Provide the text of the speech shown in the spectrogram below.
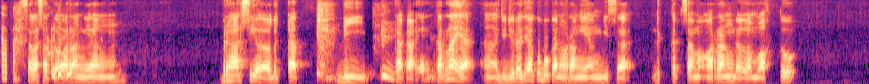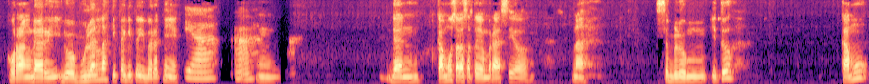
Apa? Salah satu orang yang berhasil dekat di KKN karena ya uh, jujur aja aku bukan orang yang bisa deket sama orang dalam waktu kurang dari dua bulan lah kita gitu ibaratnya ya. Iya. Uh. Hmm. Dan kamu salah satu yang berhasil Nah, sebelum itu kamu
